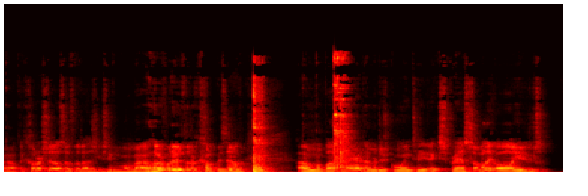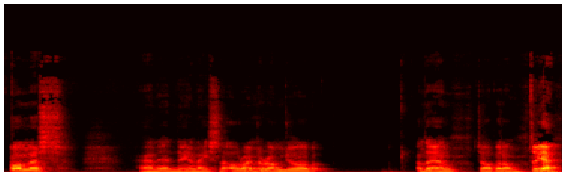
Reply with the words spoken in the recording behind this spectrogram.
uh, the colour cells of it, as you've seen one of my other videos that I've cut myself um, but there then we're just going to express some of the oils on this and then do a nice little round the rum job and then drop it on. So yeah,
